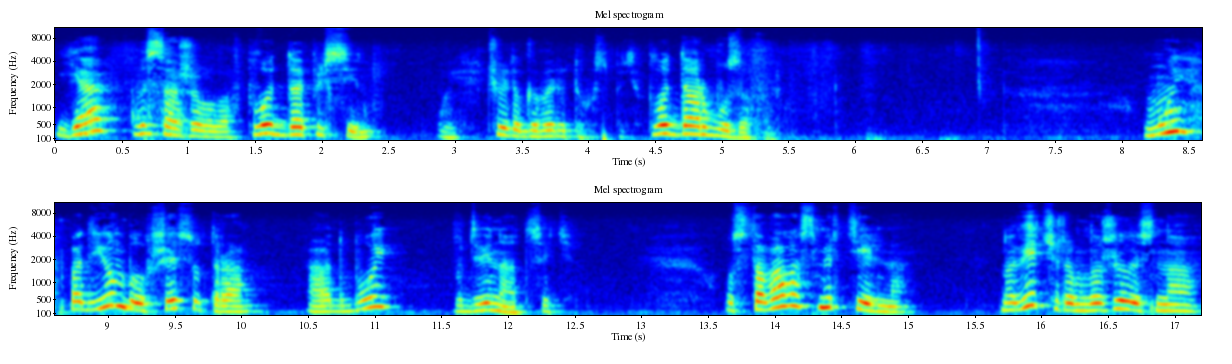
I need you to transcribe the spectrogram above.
я высаживала вплоть до апельсин. Ой, что это говорю-то, господи? Вплоть до арбузов. Мой подъем был в 6 утра, а отбой в 12. Уставала смертельно, но вечером ложилась на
